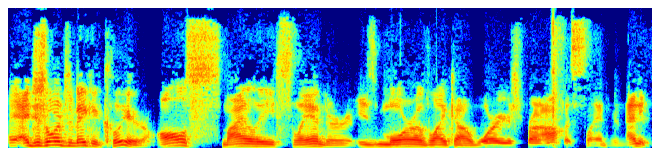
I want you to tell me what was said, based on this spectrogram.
I just wanted to make it clear all smiley slander is more of like a Warriors front office slander than anything.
